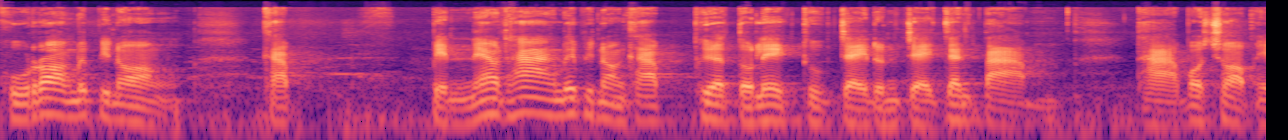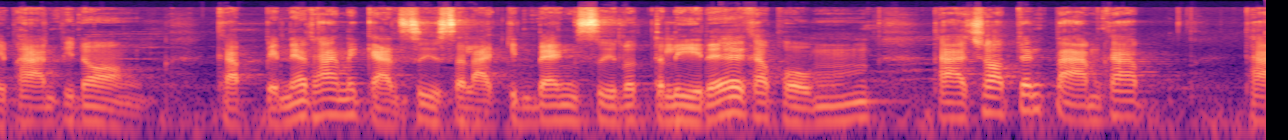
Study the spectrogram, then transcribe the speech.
คู่ร่องเด้วยพี่น้องครับเป็นแนวทางเด้วยพี่น้องครับ เพื่อตัวเลขถูกใจดนใจจังตามถ้าบ่ชอบให้พานพี่น้อง ครับเป็นแนวทางในการซื้อสลากกินแบ่งซื้อลอตเตอรี่เด้อครับผมถ้าชอบจังตามครับถ้า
